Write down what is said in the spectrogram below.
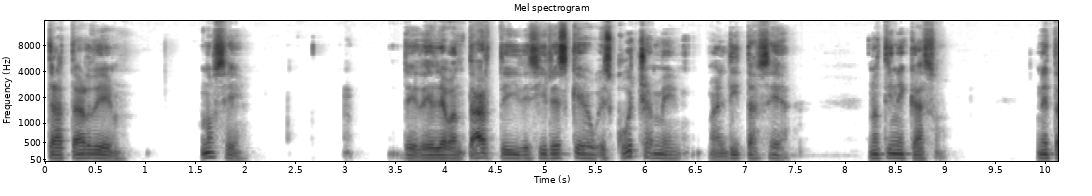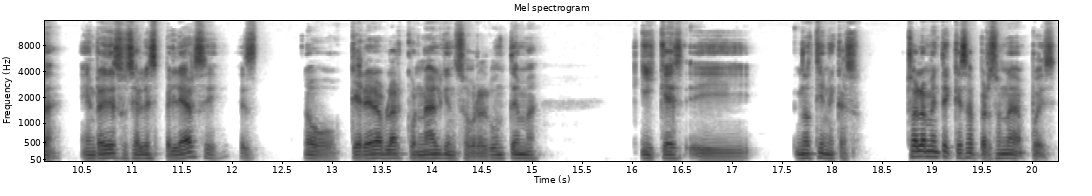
tratar de, no sé, de, levantarte y decir es que escúchame, maldita sea. No tiene caso. Neta, en redes sociales pelearse es, o querer hablar con alguien sobre algún tema y que y no tiene caso. Solamente que esa persona pues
